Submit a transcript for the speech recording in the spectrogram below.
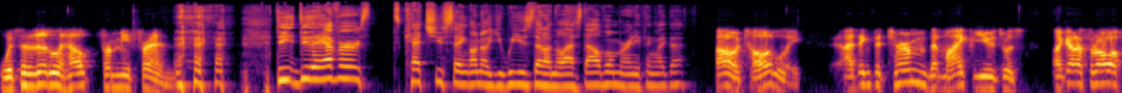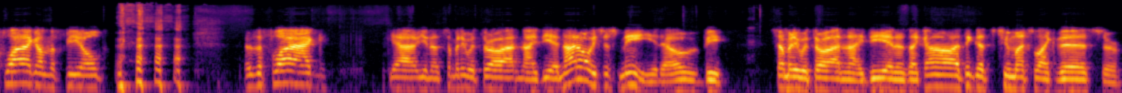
With a little help from me friends. do, do they ever catch you saying, oh no, you, we used that on the last album or anything like that? Oh, totally. I think the term that Mike used was, I got to throw a flag on the field. There's a flag yeah, you know, somebody would throw out an idea. Not always just me, you know, it would be somebody would throw out an idea and it was like, oh, I think that's too much like this, or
